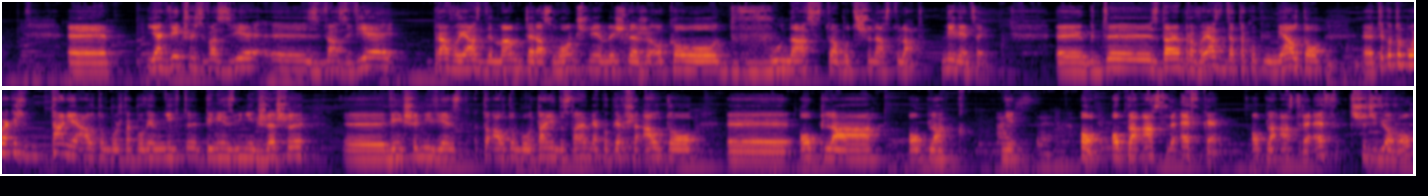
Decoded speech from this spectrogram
Jak większość z was wie, z was wie, prawo jazdy mam teraz łącznie myślę, że około 12 albo 13 lat. Mniej więcej. Gdy zdałem prawo jazdy, tata kupił mi auto, tylko to było jakieś tanie auto, bo że tak powiem, nikt pieniędzmi nie grzeszy e, większymi, więc to auto było tanie. Dostałem jako pierwsze auto e, Opla, Opla, nie, Astre. o, Opla Astra F. -kę. Opla Astra F trzydrzwiową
